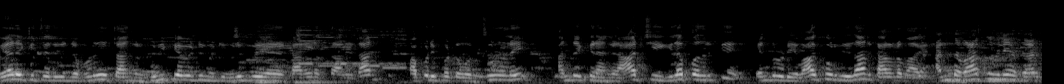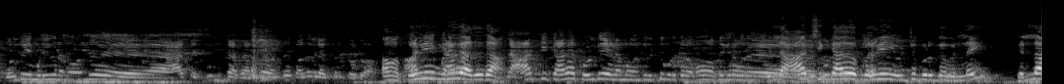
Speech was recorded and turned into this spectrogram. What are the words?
வேலைக்கு செல்கின்ற பொழுது தாங்கள் குடிக்க வேண்டும் என்று விரும்பிய காரணத்தாலே தான் அப்படிப்பட்ட ஒரு சூழ்நிலை அன்றைக்கு நாங்கள் ஆட்சியை இழப்பதற்கு எங்களுடைய வாக்குறுதி தான் காரணமாக அந்த வாக்குறுதியிலே சார் கொள்கை முடிவு நம்ம வந்து ஆட்சி திமுக சார்பில் வந்து மதுவிலக்குன்னு சொல்றோம் ஆமாம் கொள்கை முடிவு அதுதான். ஆட்சிக்காக கொள்கையை நம்ம வந்து விட்டு கொடுக்குறோமோ அப்படிங்கிற ஒரு இல்லை ஆட்சிக்காக கொள்கையை விட்டுக் கொடுக்கவில்லை. எல்லா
